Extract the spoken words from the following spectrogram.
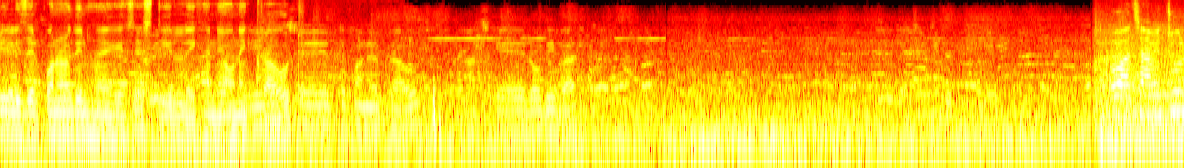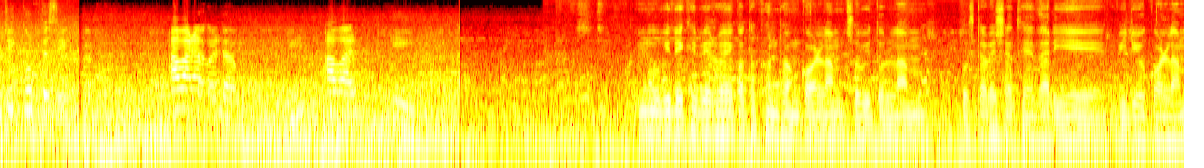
রিলিজের পনেরো দিন হয়ে গেছে স্টিল এখানে অনেক ক্রাউড ক্রাউড আজকে রবিবার। ও আচ্ছা আমি চুল ঠিক করতেছি। আবার আবার। আবার। কি? মুভি দেখে বের হয়ে কতক্ষণ ঢং করলাম, ছবি তুললাম, পোস্টারের সাথে দাঁড়িয়ে ভিডিও করলাম।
